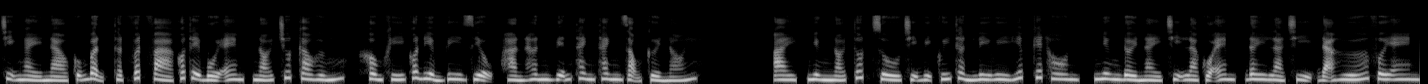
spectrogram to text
Chị ngày nào cũng bận thật vất vả có thể bồi em, nói chút cao hứng, không khí có điểm vi diệu, Hàn Hân Viễn thanh thanh giọng cười nói. Ai, nhưng nói tốt dù chị bị quý thần ly uy hiếp kết hôn, nhưng đời này chị là của em, đây là chị đã hứa với em.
